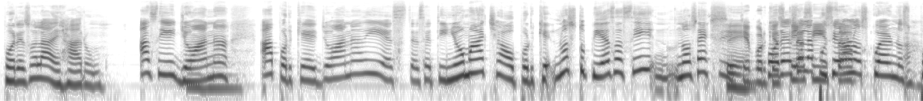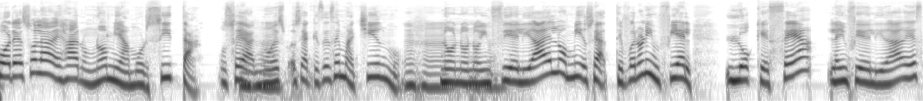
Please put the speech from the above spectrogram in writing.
por eso la dejaron. Ah, sí, Joana, ah, porque Joana di, este, se tiñó macha o porque, no estupidez así, no sé. Sí. Que porque por es eso le clasista. pusieron los cuernos, Ajá. por eso la dejaron. No, mi amorcita. O sea, no es, o sea, que es ese machismo. No, no, no, infidelidad es lo mío. O sea, te fueron infiel. Lo que sea, la infidelidad es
